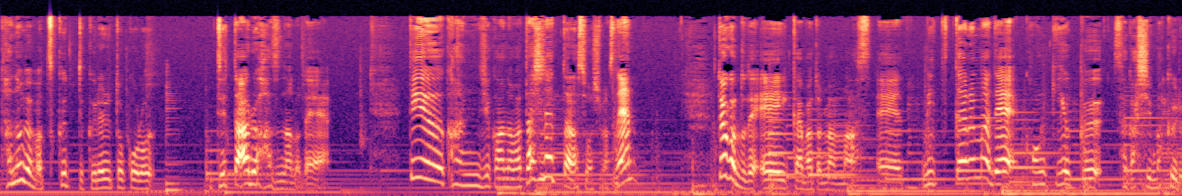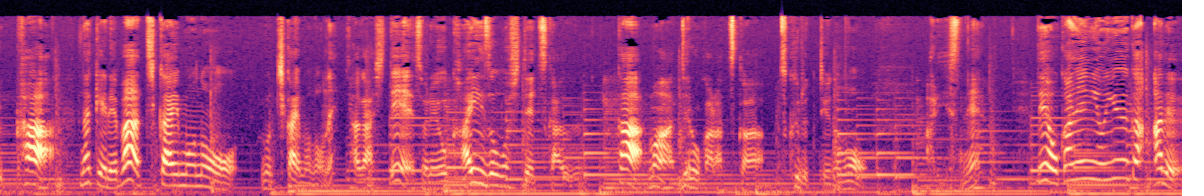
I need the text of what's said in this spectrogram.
頼めば作ってくれるところ絶対あるはずなのでっていう感じかな私だったらそうしますね。ということで、えー、1回まとめます、えー、見つかるまで根気よく探しまくるかなければ近いものを近いものをね探してそれを改造して使うかまあゼロから使作るっていうのもありですね。でお金に余裕がある、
